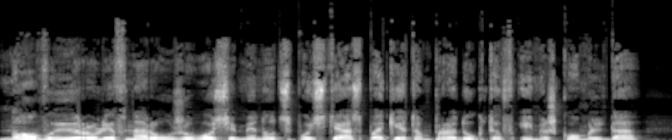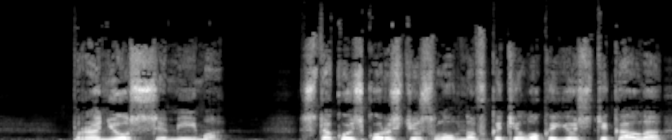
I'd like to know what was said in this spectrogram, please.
но, вырулив наружу восемь минут спустя с пакетом продуктов и мешком льда, пронесся мимо. С такой скоростью, словно в котелок ее стекало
